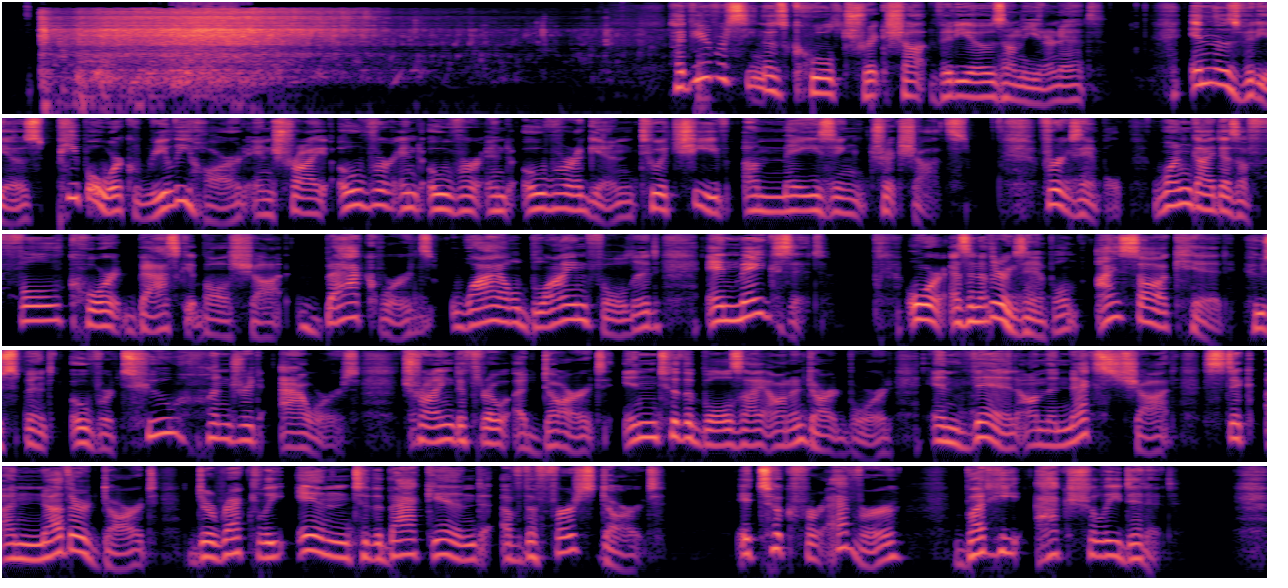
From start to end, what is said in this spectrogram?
Have you ever seen those cool trick shot videos on the internet? In those videos, people work really hard and try over and over and over again to achieve amazing trick shots. For example, one guy does a full court basketball shot backwards while blindfolded and makes it. Or, as another example, I saw a kid who spent over 200 hours trying to throw a dart into the bullseye on a dartboard, and then on the next shot, stick another dart directly into the back end of the first dart. It took forever, but he actually did it.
